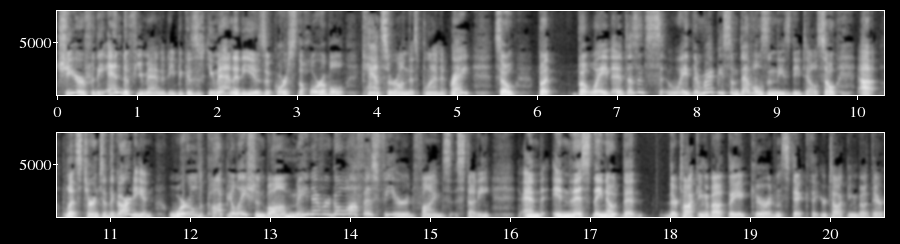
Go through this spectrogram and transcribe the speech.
cheer for the end of humanity because humanity is of course the horrible cancer on this planet, right? So, but but wait, it doesn't. Wait, there might be some devils in these details. So uh, let's turn to the Guardian. World population bomb may never go off as feared, finds study. And in this, they note that they're talking about the carrot and stick that you're talking about there.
